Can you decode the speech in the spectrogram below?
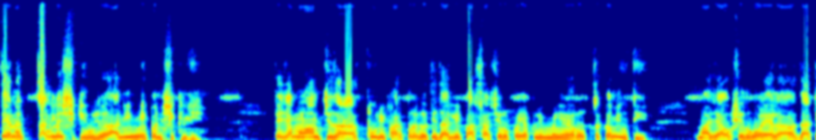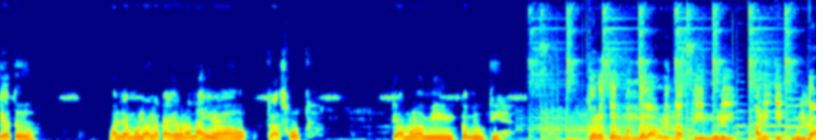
त्यानं चांगलं शिकवलं आणि मी पण शिकली. त्याच्यामुळं आमची जरा थोडीफार प्रगती झाली. पाच सहाशे रुपये आपली मी रोजचं कमी होती. माझ्या औषध गोळ्याला जात्यात माझ्या मुलाला काय एवढा नाही अं, त्रास होत. त्यामुळं मी कमी होती. खरं तर मंगल आवळेंना तीन मुली आणि एक मुलगा.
